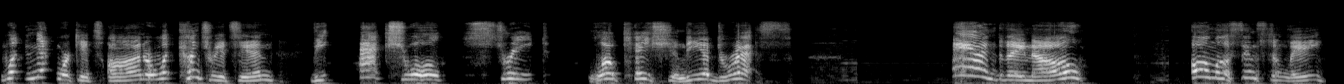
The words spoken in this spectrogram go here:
what network it's on or what country it's in, the actual street location, the address. And they know almost instantly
